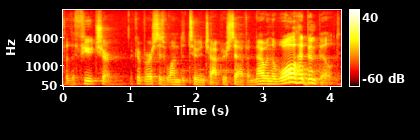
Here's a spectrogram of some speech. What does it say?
for the future. Look at verses 1 to 2 in chapter 7. Now, when the wall had been built,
